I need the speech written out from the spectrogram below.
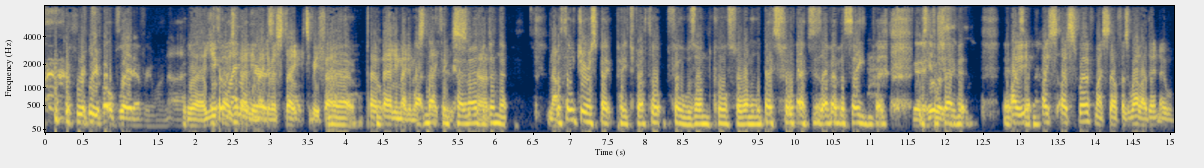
really well played, everyone. Uh, Yeah, you guys barely made a mistake, to be fair. Yeah. Uh, barely made a mistake. Nothing came over, didn't it? No. With all due respect, Peter, I thought Phil was on course for one of the best full houses I've ever seen. But Yeah, it's a was- shame it, it's, I, uh, I, I swerved myself as well. I don't know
